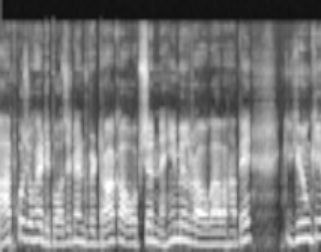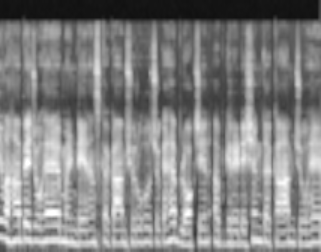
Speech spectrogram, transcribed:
आपको जो है डिपॉजिट एंड विड्रॉ का ऑप्शन नहीं मिल रहा होगा वहाँ पे, क्योंकि वहाँ पे जो है मेंटेनेंस का काम शुरू हो चुका है। ब्लॉकचेन अपग्रेडेशन का काम जो है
